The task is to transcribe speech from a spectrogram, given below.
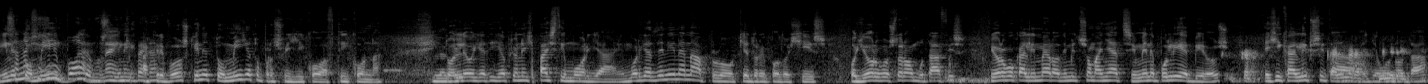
Είναι σαν να έχει τομή. γίνει πόλεμος ναι, ναι, εκεί είναι πέρα. ακριβώς και είναι τομή για το προσφυγικό αυτή η εικόνα. Δηλαδή; Το λέω γιατί για όποιον έχει πάει στη Μόρια. Η Μόρια δεν είναι ένα απλό κέντρο υποδοχής. Ο Γιώργος τώρα ο Μουτάφης. Γιώργο, καλημέρα. Ο Δημήτρης Ομανιάτη. Είναι πολύ έμπειρος. Έχει καλύψει τα Καλημέρα. γεγονότα.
